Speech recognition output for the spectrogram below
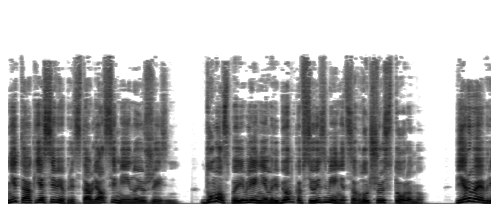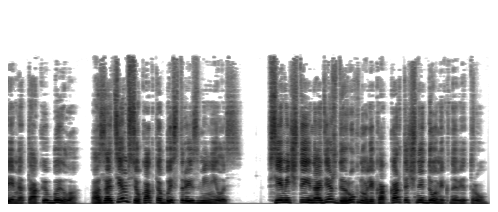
Не так я себе представлял семейную жизнь. Думал, с появлением ребенка все изменится в лучшую сторону. Первое время так и было, а затем все как-то быстро изменилось. Все мечты и надежды рухнули, как карточный домик на ветру.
